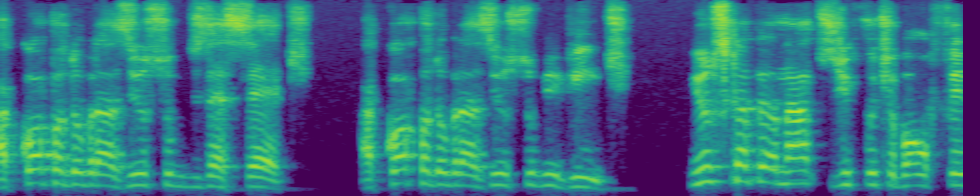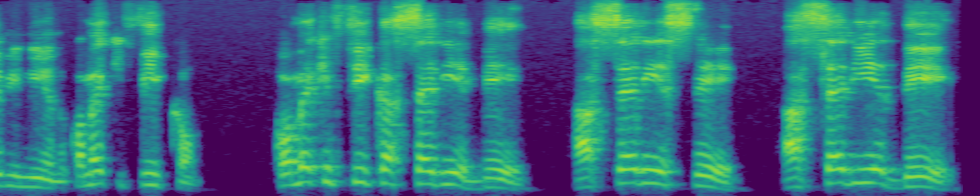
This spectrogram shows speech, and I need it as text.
a Copa do Brasil Sub-17, a Copa do Brasil Sub-20 e os campeonatos de futebol feminino? Como é que ficam? Como é que fica a Série B, a Série C, a Série D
